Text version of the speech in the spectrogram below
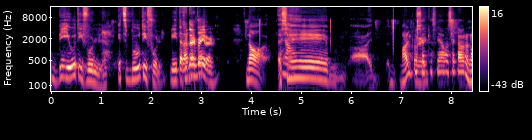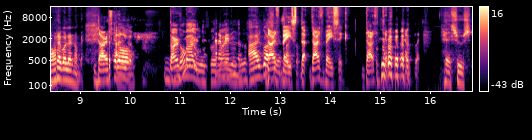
beautiful. It's beautiful. ¿Sí, Darth Literalmente. Vader? No, ese. Ay, Marcos, Ok. ¿es que se llama ese cabrón? No recuerdo el nombre. Darth, Pero- algo. Darth No. Magus. Tremendo. Algo así. Darth. Base, Da- Darth Basic. Darth Tem- Template. Jesús.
